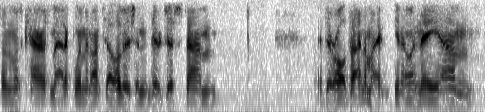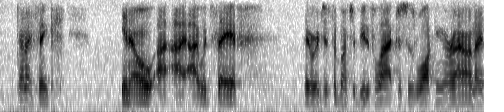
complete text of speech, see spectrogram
some of the most charismatic women on television. They're just um, they're all dynamite, you know, and they um, and I think you know, I, I would say if there were just a bunch of beautiful actresses walking around, I,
